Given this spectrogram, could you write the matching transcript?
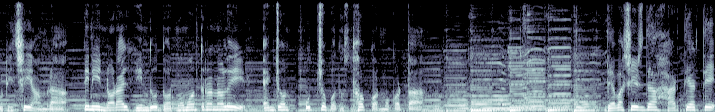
উঠেছি আমরা। তিনি নড়াইল হিন্দু ধর্ম মন্ত্রণালয়ের একজন উচ্চপদস্থ কর্মকর্তা। দেবাশিস দা হাঁটতে হাঁটতে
